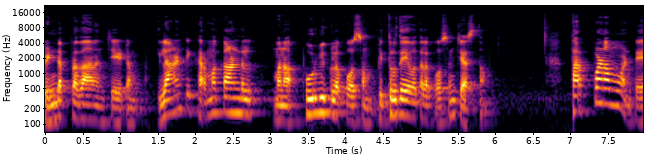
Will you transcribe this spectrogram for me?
పిండ ప్రదానం చేయటం ఇలాంటి కర్మకాండలు మన పూర్వీకుల కోసం పితృదేవతల కోసం చేస్తాం. తర్పణము అంటే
